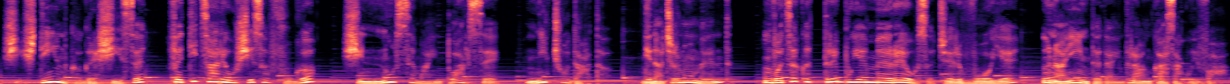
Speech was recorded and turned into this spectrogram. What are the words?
și știind că greșise, fetița a reușit să fugă și nu se mai întoarse niciodată. Din acel moment, învăță că trebuie mereu să cer voie înainte de a intra în casa cuiva.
